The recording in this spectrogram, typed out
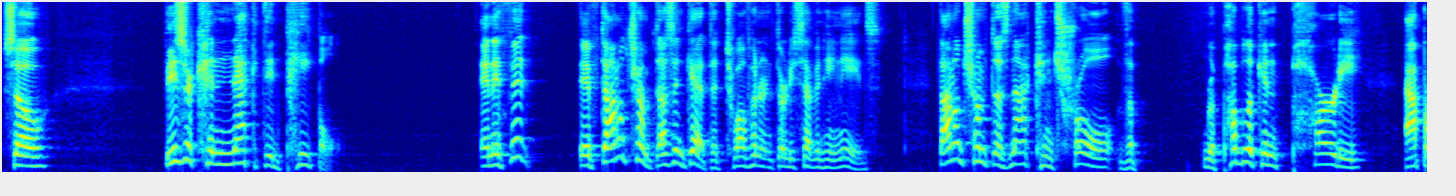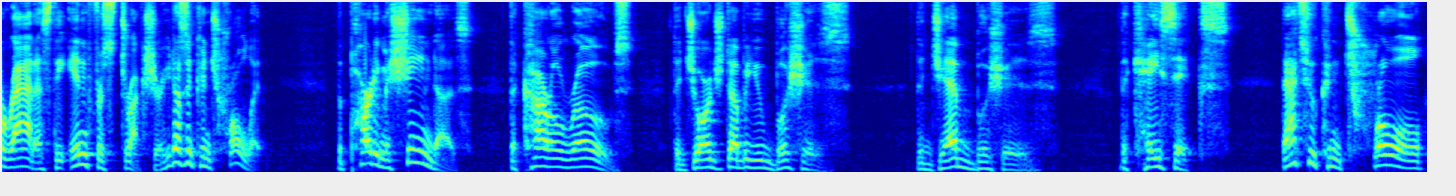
So these are connected people. And if it if Donald Trump doesn't get the 1237 he needs, Donald Trump does not control the Republican Party apparatus, the infrastructure. He doesn't control it. The party machine does. The Karl Roves, the George W. Bushes, the Jeb Bushes, the Kasichs. That's who control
